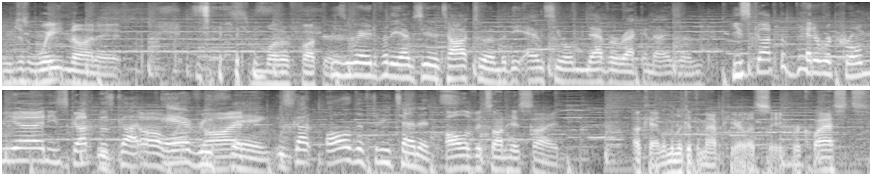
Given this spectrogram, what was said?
You're just waiting on it, He's motherfucker. He's waiting for the MC to talk to him, but the MC will never recognize him. He's got the heterochromia and he's got the. He's got oh everything. He's got all the three tenants. All of it's on his side. Okay, let me look at the map here. Let's see. Request.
